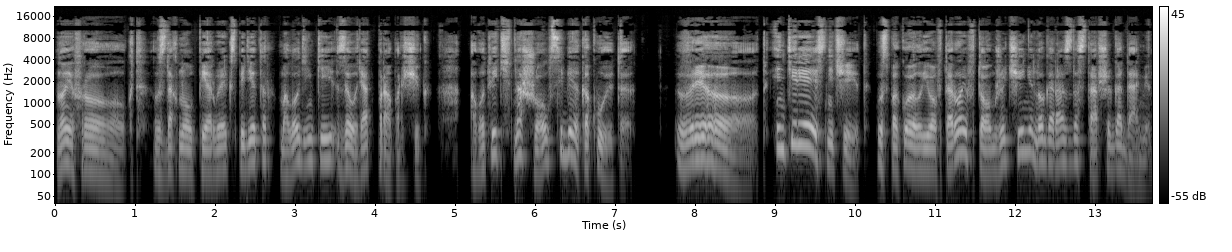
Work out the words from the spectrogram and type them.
«Ну и фрукт!» — вздохнул первый экспедитор, молоденький зауряд-прапорщик. «А вот ведь нашел себе какую-то». «Врет! Интересничает!» — успокоил его второй в том же чине, но гораздо старше годами.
